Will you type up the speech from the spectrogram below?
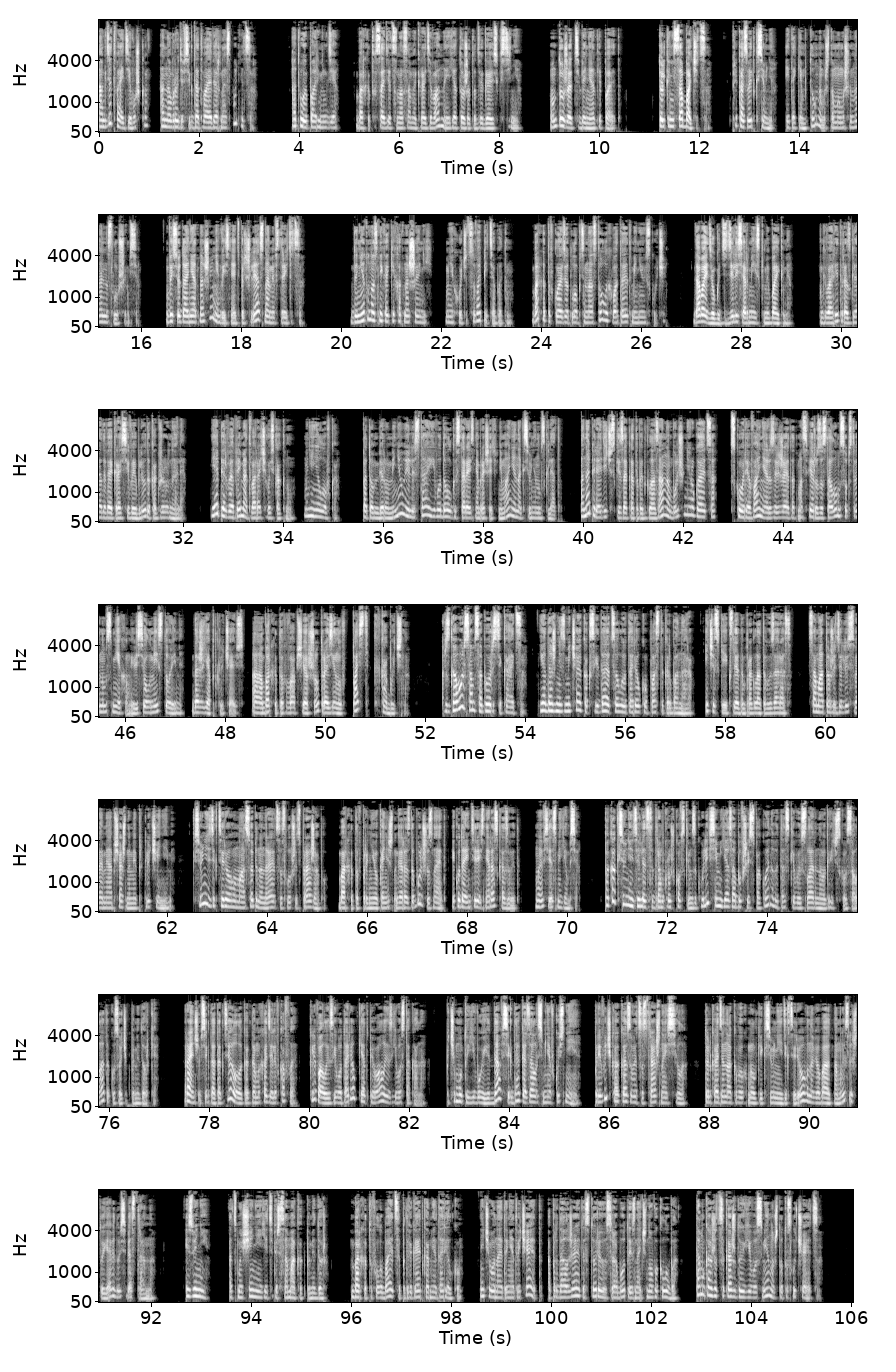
«А где твоя девушка? Она вроде всегда твоя верная спутница?» «А твой парень где?» Бархатов садится на самый край дивана, и я тоже отодвигаюсь к стене. Он тоже от тебя не отлипает. «Только не собачится», — приказывает Ксюня, и таким тоном, что мы машинально слушаемся. «Вы сюда не отношения выяснять пришли, а с нами встретиться?» «Да нет у нас никаких отношений. Мне хочется вопить об этом». Бархатов кладет локти на стол и хватает меню из кучи. «Давай, дёготь, делись армейскими байками», — говорит, разглядывая красивые блюда, как в журнале. Я первое время отворачиваюсь к окну. Мне неловко. Потом беру меню и листаю его долго, стараясь не обращать внимания на Ксюнин взгляд. Она периодически закатывает глаза, но больше не ругается. Вскоре Ваня разряжает атмосферу за столом собственным смехом и веселыми историями. Даже я подключаюсь. А Бархатов вообще ржет, разинув пасть, как обычно. Разговор сам собой растекается. Я даже не замечаю, как съедаю целую тарелку пасты карбонара. И чизкейк следом проглатываю за раз. Сама тоже делюсь своими общажными приключениями. Ксюне с Дегтяревым особенно нравится слушать про жабу. Бархатов про нее, конечно, гораздо больше знает и куда интереснее рассказывает. Мы все смеемся. Пока Ксюня делится драмкружковским закулисьем, я, забывшись спокойно, вытаскиваю славянного греческого салата кусочек помидорки. Раньше всегда так делала, когда мы ходили в кафе. Клевала из его тарелки и отпивала из его стакана. Почему-то его еда всегда казалась мне вкуснее. Привычка, оказывается, страшная сила. Только одинаковые ухмылки Ксюни и Дегтярева навевают на мысль, что я веду себя странно. «Извини». От смущения я теперь сама как помидор. Бархатов улыбается и подвигает ко мне тарелку. Ничего на это не отвечает, а продолжает историю с работы из ночного клуба. Там, кажется, каждую его смену что-то случается.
